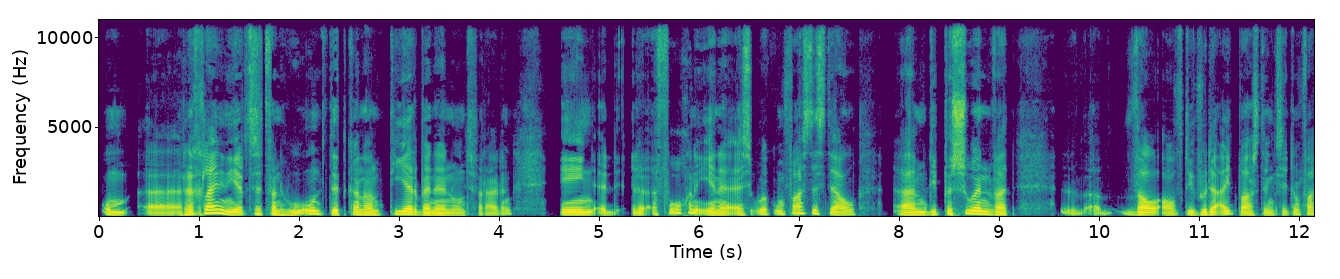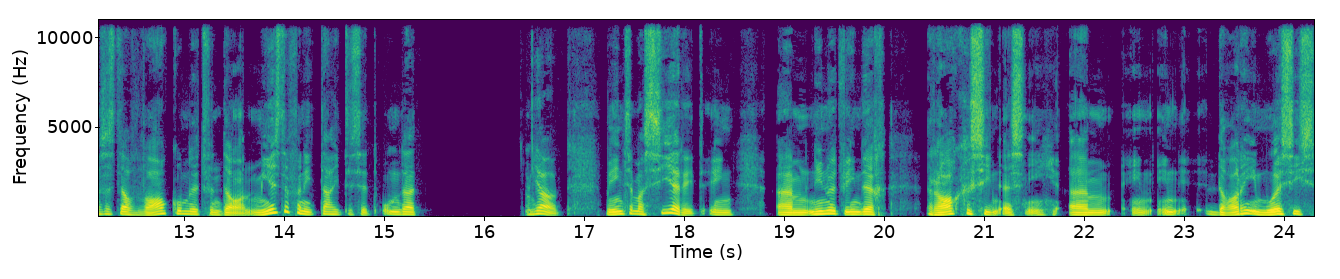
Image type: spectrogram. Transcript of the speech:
om 'n uh, riglyne neer te sit van hoe ons dit kan hanteer binne in ons verhouding. En 'n uh, uh, volgende ene is ook om vas te stel ehm um, die persoon wat uh, wel of die woede uitbarstings het om vas te stel waar kom dit vandaan? Meeste van die tyd is dit omdat ja, mense masseer het en ehm um, nie noodwendig raak gesien is nie. Ehm um, en en daardie emosies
